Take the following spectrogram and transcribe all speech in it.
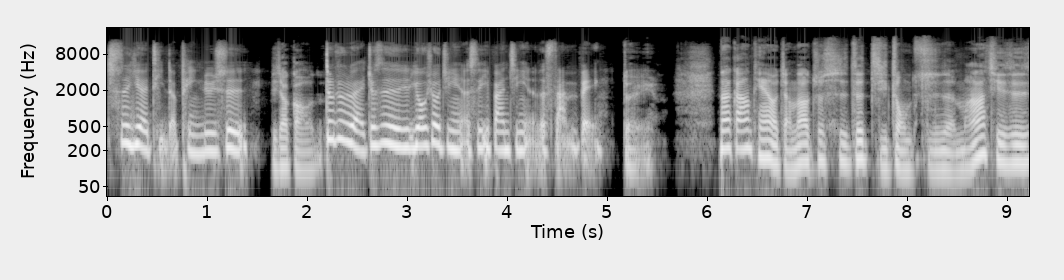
事业体的频率是比较高的。对对对，就是优秀经理人是一般经理人的三倍。对。那刚刚田有讲到，就是这几种职能嘛。那其实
